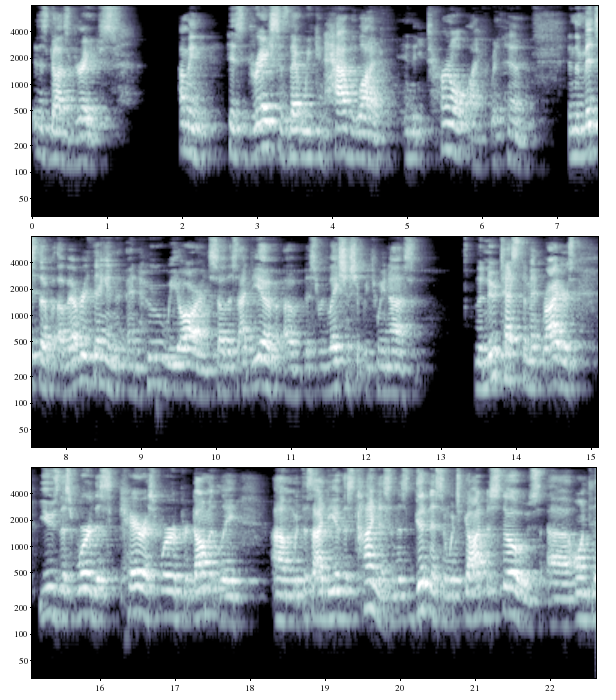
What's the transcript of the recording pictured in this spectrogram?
it is God's grace. I mean, His grace is that we can have life, an eternal life with Him in the midst of, of everything and, and who we are. And so, this idea of, of this relationship between us, the New Testament writers use this word, this charis word, predominantly um, with this idea of this kindness and this goodness in which God bestows uh, onto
